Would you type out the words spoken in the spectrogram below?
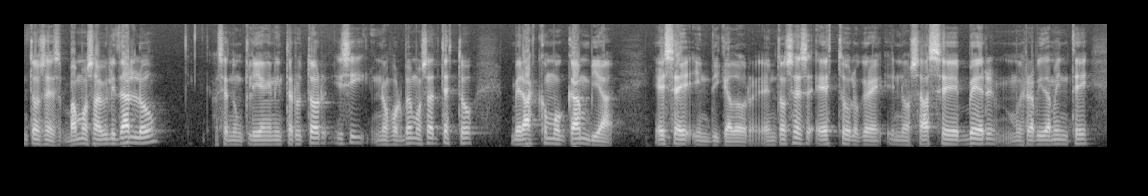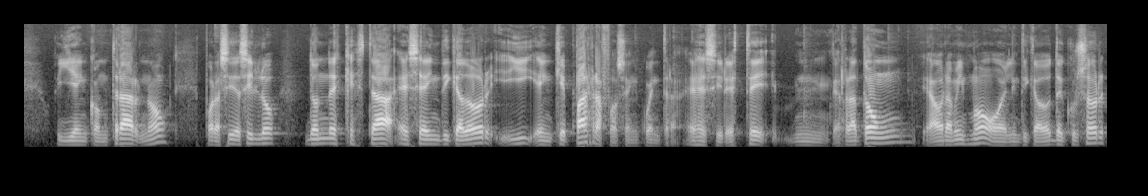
Entonces vamos a habilitarlo haciendo un clic en el interruptor y si nos volvemos al texto verás cómo cambia ese indicador. Entonces esto lo que nos hace ver muy rápidamente y encontrar, ¿no? Por así decirlo, dónde es que está ese indicador y en qué párrafo se encuentra. Es decir, este mm, ratón ahora mismo, o el indicador del cursor,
